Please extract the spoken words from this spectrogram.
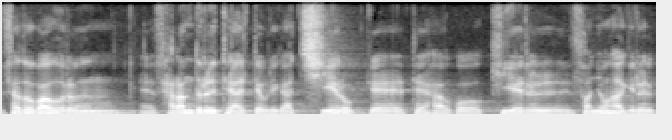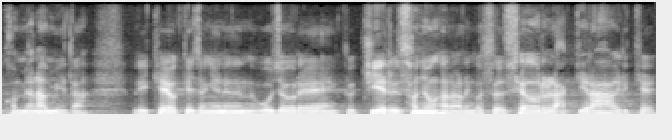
사도 바울은 사람들을 대할 때 우리가 지혜롭게 대하고 기회를 선용하기를 권면합니다. 우리 개혁 개정에는 5절에 그 기회를 선용하라는 것을 세월을 아끼라 이렇게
